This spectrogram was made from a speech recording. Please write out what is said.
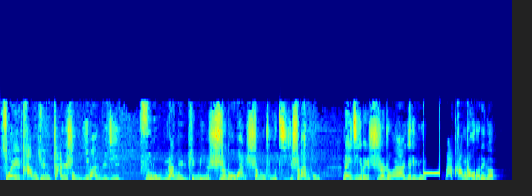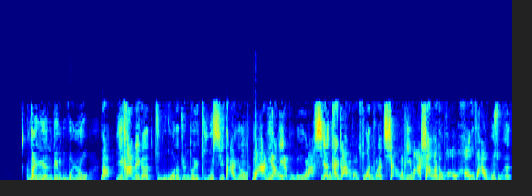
所以唐军斩首一万余级，俘虏男女平民十多万，牲畜几十万头。那几位使者呀，也挺牛啊！唐朝的这个。文人并不文弱，啊，一看这个祖国的军队突袭大营，骂娘也不顾了，掀开帐篷钻出来，抢了匹马，上来就跑，毫发无损。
